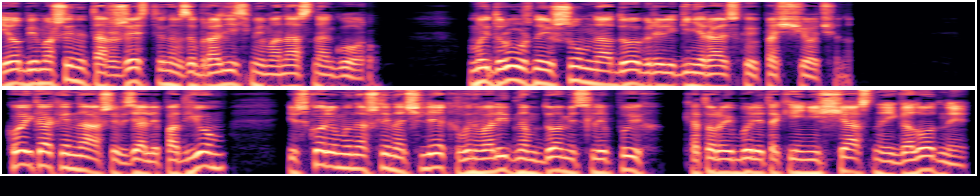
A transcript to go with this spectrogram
и обе машины торжественно взобрались мимо нас на гору. Мы дружно и шумно одобрили генеральскую пощечину. Кое-как и наши взяли подъем, и вскоре мы нашли ночлег в инвалидном доме слепых, которые были такие несчастные и голодные,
